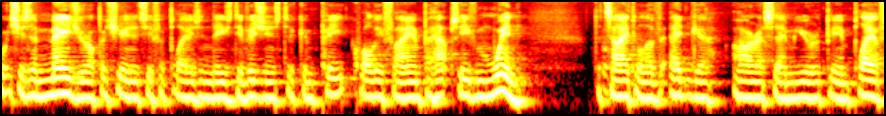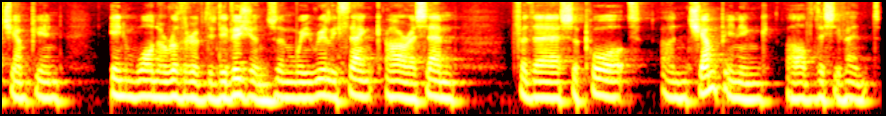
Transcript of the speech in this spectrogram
which is a major opportunity for players in these divisions to compete, qualify, and perhaps even win the title of EDGA RSM European Playoff Champion in one or other of the divisions. And we really thank RSM for their support and championing of this event.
